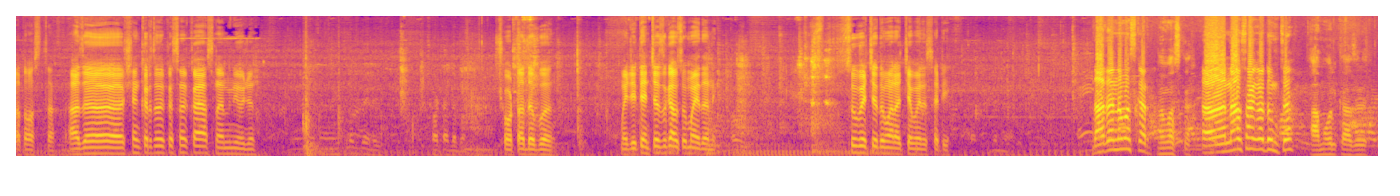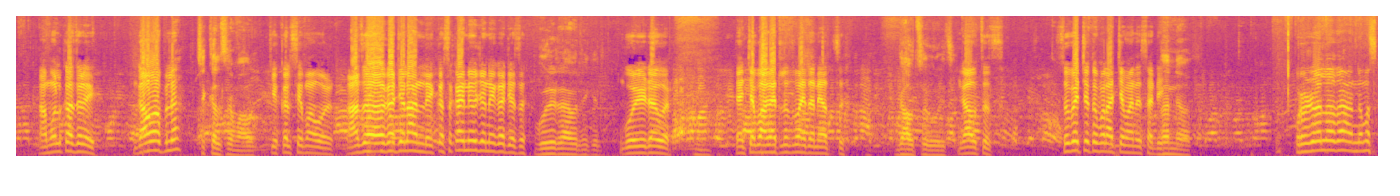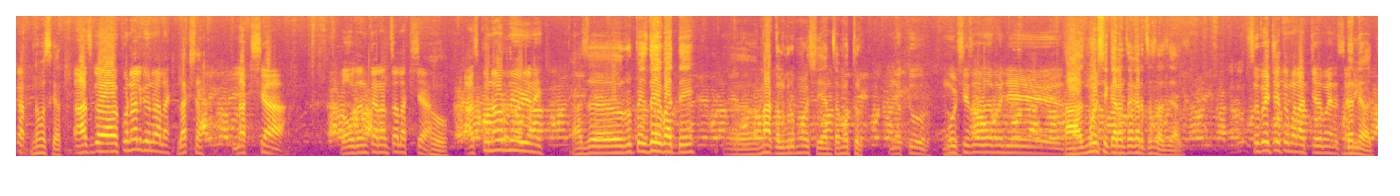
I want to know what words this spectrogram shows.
आज अं, शंकरचं कसं काय असणार नियोजन? छोटा दब म्हणजे त्यांच्याच गावचं मैदान आहे. शुभेच्छा तुम्हाला आजच्या महिन्यासाठी दादा नमस्कार. नमस्कार. अं, नाव सांगा तुमचं. अमोल काजळे. अमोल काजळे. गाव आपलं? चिखलचे मावळ. चिकलसे मावळ. आज अं, गजाला आणलंय. कसं काय नियोजन आहे गजाचं? गोळी ड्रायव्हरने केलं. गोळी ड्रायव्हर त्यांच्या भागातलंच मैदान आहे आजचं. गावचं गोळीचं. गावचंच. शुभेच्छा तुम्हाला आजच्या महिन्यासाठी धन्यवाद. प्रज्वल दादा नमस्कार. नमस्कार. आज कुणाला घेऊन आलाय? लक्षा. लक्षा. बौद्धनकरांचा लक्ष. हो. आज कुणावर नियोजन आहे? आज अं, रुपेश दहीबाते अं, महाकाल ग्रुप मुळशी यांचा मथुर. मथुर. मुळशीचा म्हणजे आज मुळशीकरांचा घरचा साज आहे आज. शुभेच्छा तुम्हाला आजच्या महिन्यासाठी धन्यवाद.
